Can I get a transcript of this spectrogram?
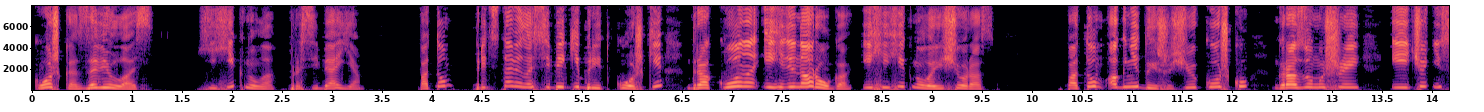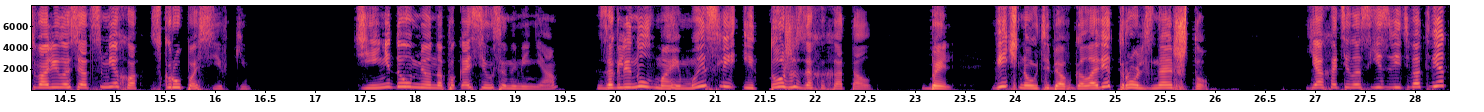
Кошка завелась. Хихикнула про себя я. Потом представила себе гибрид кошки, дракона и единорога и хихикнула еще раз потом огнедышащую кошку, грозу мышей, и чуть не свалилась от смеха с крупа сивки. Ти недоуменно покосился на меня, заглянул в мои мысли и тоже захохотал. «Бель, вечно у тебя в голове тролль знает что!» Я хотела съязвить в ответ,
